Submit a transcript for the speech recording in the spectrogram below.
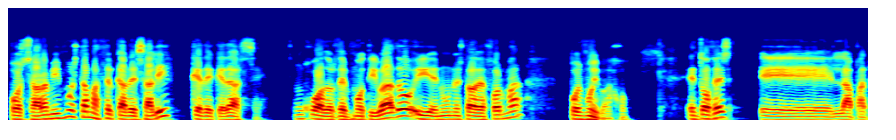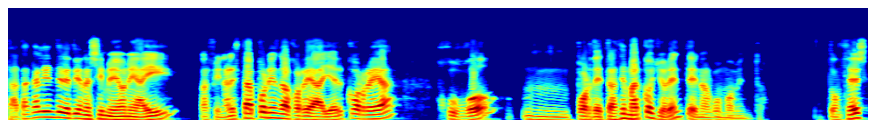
pues ahora mismo está más cerca de salir que de quedarse. Un jugador desmotivado y en un estado de forma pues muy bajo. Entonces, eh, la patata caliente que tiene Simeone ahí, al final está poniendo a Correa. Ayer Correa jugó mm, por detrás de Marcos Llorente en algún momento. Entonces,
